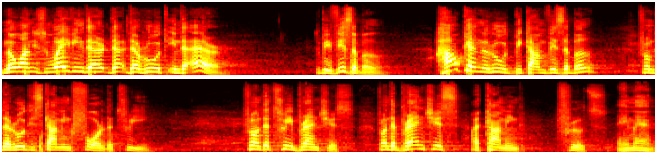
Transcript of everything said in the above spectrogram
no one is waving their, their, their root in the air to be visible. How can the root become visible? From the root is coming for the tree. from the tree branches. From the branches are coming fruits. Amen.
